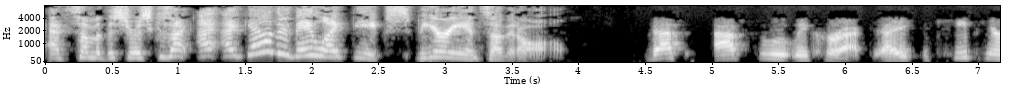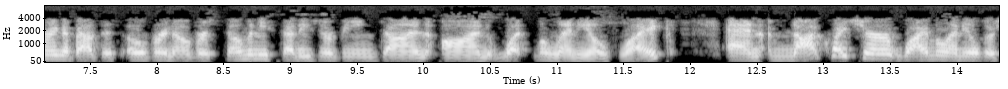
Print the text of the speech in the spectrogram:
at some of the stores? Because I, I, I gather they like the experience of it all. That's absolutely correct. I keep hearing about this over and over. So many studies are being done on what millennials like. And I'm not quite sure why millennials are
